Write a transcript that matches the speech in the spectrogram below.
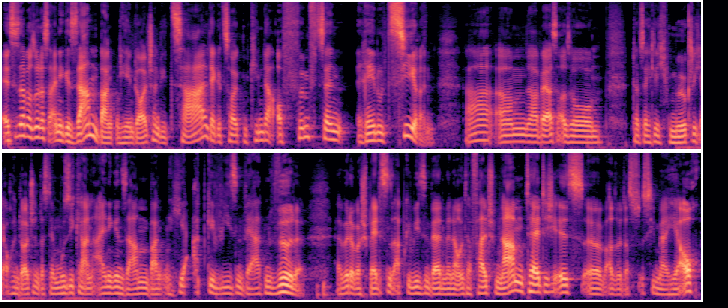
Es ist aber so, dass einige Samenbanken hier in Deutschland die Zahl der gezeugten Kinder auf 15 reduzieren. Ja, ähm, da wäre es also tatsächlich möglich, auch in Deutschland, dass der Musiker an einigen Samenbanken hier abgewiesen werden würde. Er würde aber spätestens abgewiesen werden, wenn er unter falschem Namen tätig ist. Äh, also das ist ihm ja hier auch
